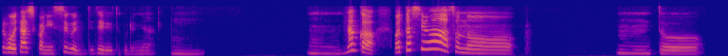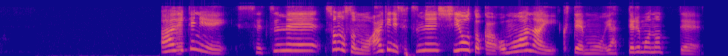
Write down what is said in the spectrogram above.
すごい、確かにすぐ出てくるね。うん。うん。なんか、私は、その、うーんと、相手に説明、そもそも相手に説明しようとか思わないくてもやってるものって、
